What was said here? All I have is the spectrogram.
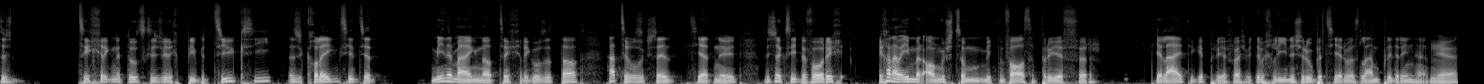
die Sicherung nicht aus war, weil ich bin überzeugt gewesen, also gewesen, und sie hat meiner Meinung nach die Sicherung rausgetan, hat sich herausgestellt, sie hat nicht. Das war noch bevor ich, ich habe auch immer Angst, zum, mit dem Phasenprüfer die Leitungen zu prüfen, weißt, du, mit dem kleinen Schraubenzieher, der das Lämpchen drin hat. Ja.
